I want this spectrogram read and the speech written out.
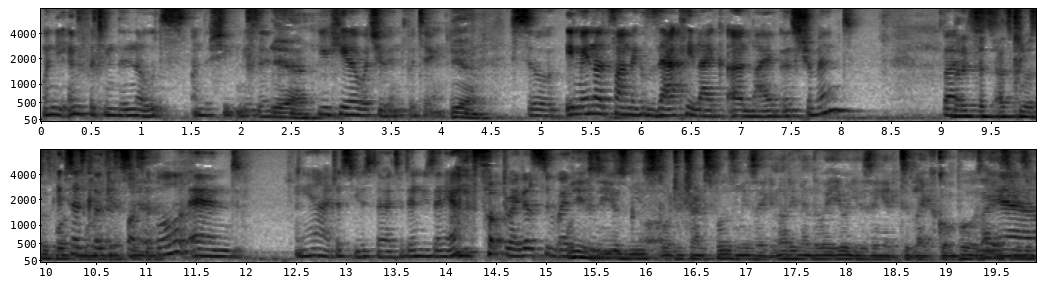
when you're inputting the notes on the sheet music, Yeah. you hear what you're inputting. Yeah, So it may not sound exactly like a live instrument, but, but, it's, it's as close as possible. it's as close as guess, yeah. possible. And yeah, I just used that. I didn't use any other software. I just went. We used to use musical to transpose music, not even the way you're using it to like compose. I used to use it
